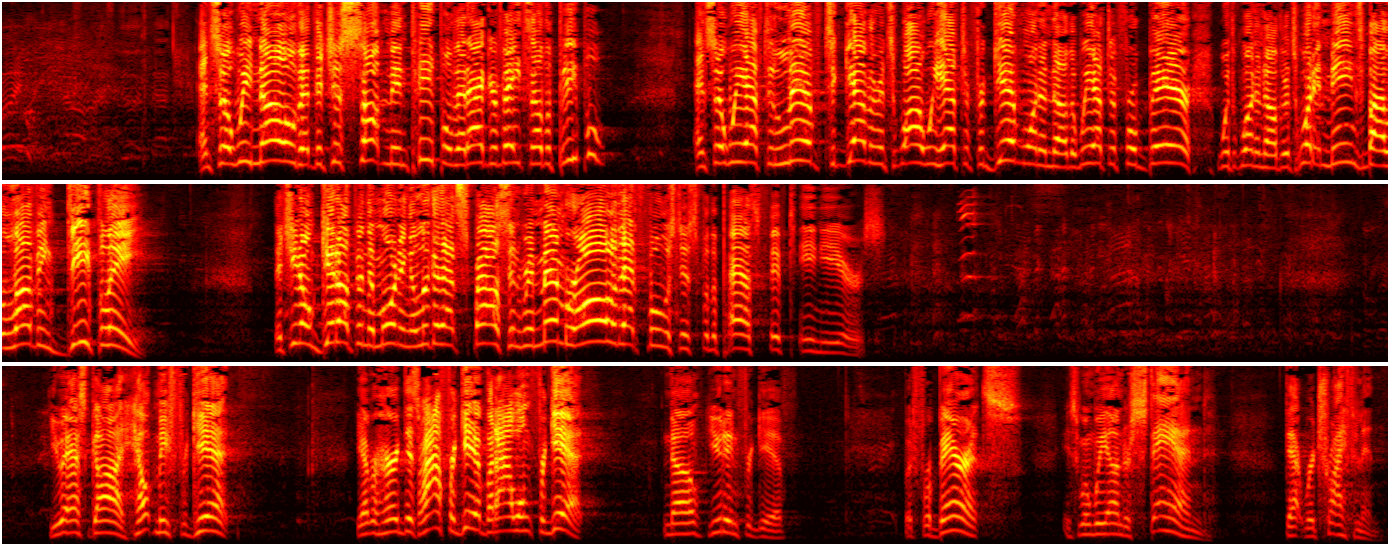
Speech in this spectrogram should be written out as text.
And so we know that there's just something in people that aggravates other people. And so we have to live together. It's why we have to forgive one another. We have to forbear with one another. It's what it means by loving deeply. That you don't get up in the morning and look at that spouse and remember all of that foolishness for the past 15 years. You ask God, help me forget. You ever heard this? I'll forgive, but I won't forget. No, you didn't forgive. But forbearance is when we understand that we're trifling.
